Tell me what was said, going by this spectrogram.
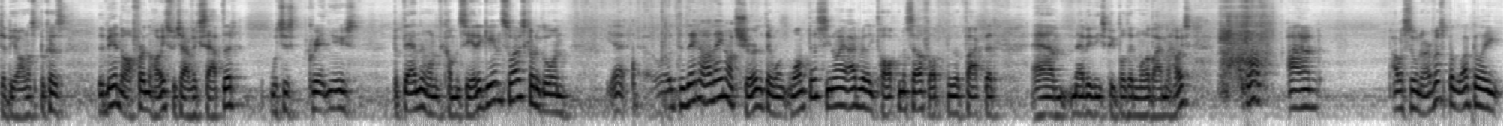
to be honest, because they made an offer in the house which I've accepted, which is great news. But then they wanted to come and see it again, so I was kind of going, yeah. Do they are they not sure that they want want this? You know, I, I'd really talked myself up to the fact that um, maybe these people didn't want to buy my house, and I was so nervous. But luckily,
